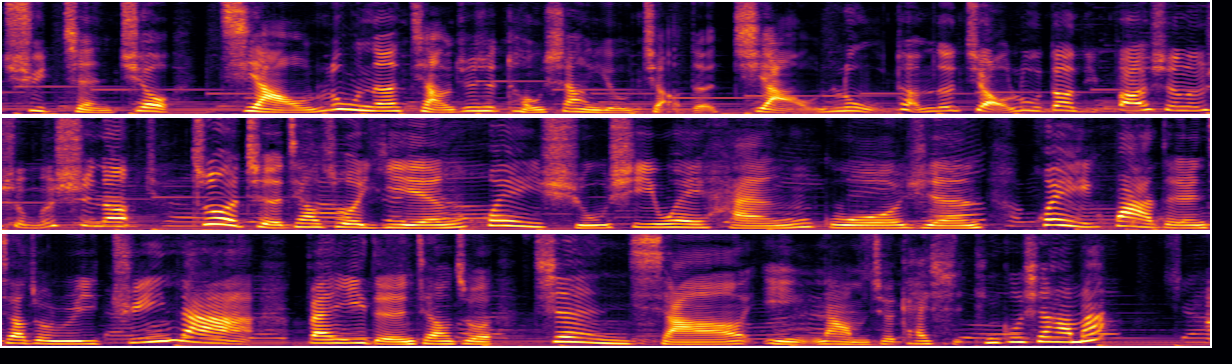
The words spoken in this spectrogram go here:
去拯救角鹿呢？角就是头上有角的角鹿，他们的角鹿到底发生了什么事呢？作者叫做颜慧淑，是一位韩国人，绘画的人叫做 Regina，翻译的人叫做郑小颖。那我们就开始听故事好吗？好。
